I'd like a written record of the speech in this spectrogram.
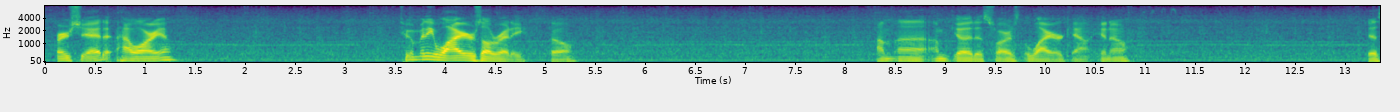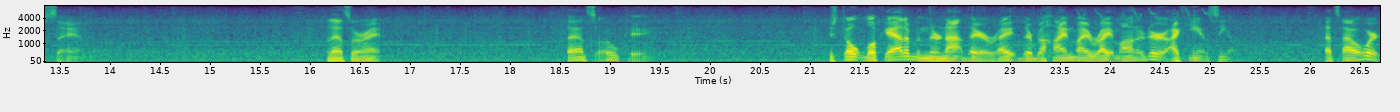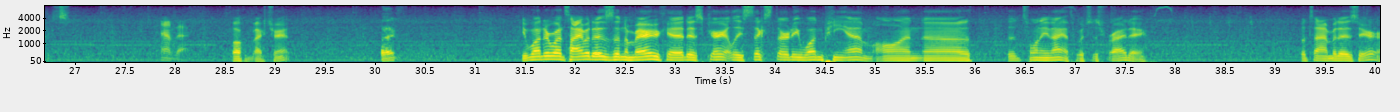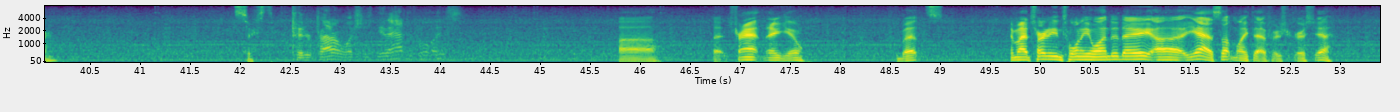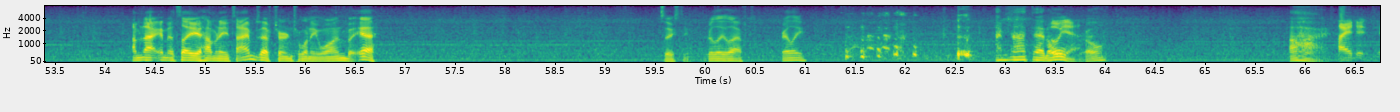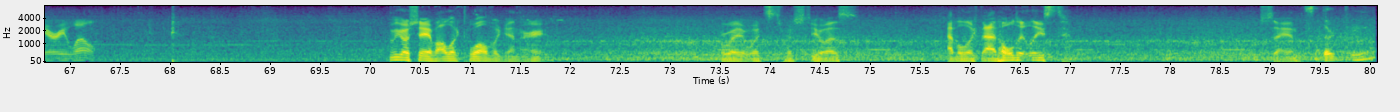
Appreciate it. How are you? Too many wires already, so I'm uh I'm good as far as the wire count, you know. Just saying. That's all right. That's okay. Just don't look at them and they're not there, right? They're behind my right monitor. I can't see them. That's how it works. I'm back. Welcome back, Trent. Back. You wonder what time it is in America? It is currently 6:31 p.m. on uh, the 29th, which is Friday. What time it is here? 60. Pitter patter, let's just get at it, boys. Uh, that Trent, thank you. Bets. Am I turning 21 today? Uh, yeah, something like that, Fish Chris. Yeah. I'm not going to tell you how many times I've turned 21, but yeah. 60. Really left. Really? I'm not that Oh, old, yeah. bro. Ah, Hide it very well. let me go shave. I'll look 12 again, all right? Or wait, what's switch to us? Have a look that hold at least. Just saying. It's 13.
